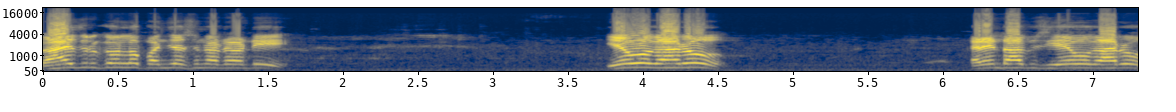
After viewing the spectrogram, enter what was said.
రాయదుర్గంలో పనిచేస్తున్నటువంటి ఏఓ గారు కరెంట్ ఆఫీస్ ఏఓ గారు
